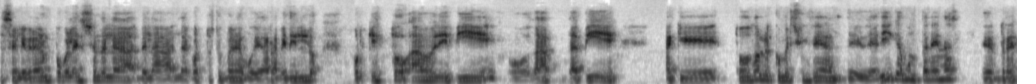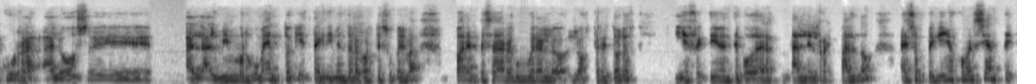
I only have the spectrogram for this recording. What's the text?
celebrar un poco la decisión de la, de la, la Corte Suprema, voy a repetirlo, porque esto abre pie o da, da pie a que todo el comercio general de, Arica a Punta Arenas eh, recurra a los eh, al, mismo argumento que está esgrimiendo la Corte Suprema para empezar a recuperar los territorios y efectivamente poder darle el respaldo a esos pequeños comerciantes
